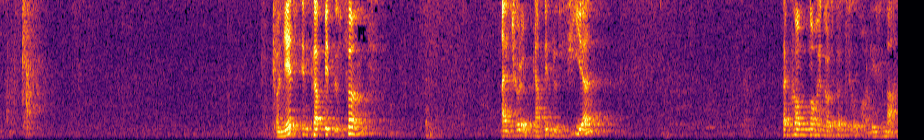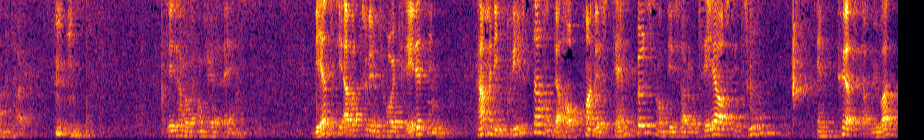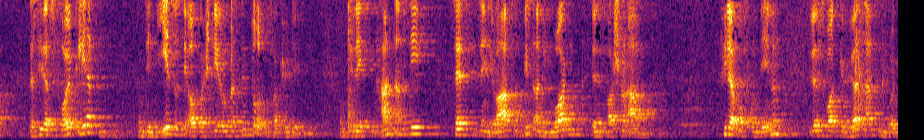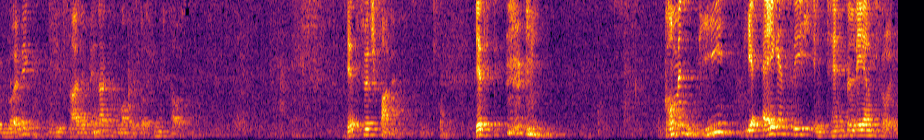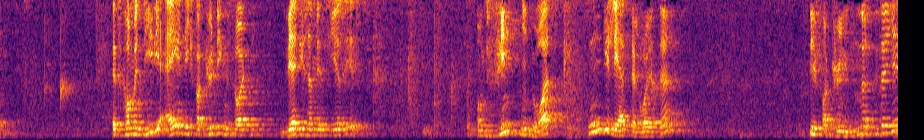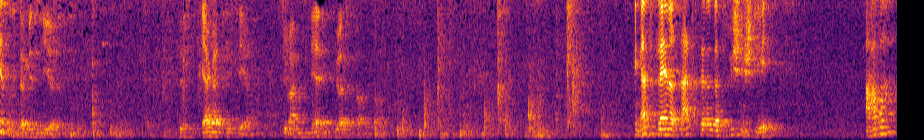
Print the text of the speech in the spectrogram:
Und jetzt im Kapitel 5, Entschuldigung, Kapitel 4, da kommt noch etwas dazu an diesem Nachmittag. Lesen wir von Vers 1. Während sie aber zu dem Volk redeten, kamen die Priester und der Hauptmann des Tempels und die Sadduzäer auf sie zu, empört darüber, dass sie das Volk lehrten und in Jesus die Auferstehung aus den Toten verkündigten. Und sie legten Hand an sie setzten sie in Gewahrsam bis an den Morgen, denn es war schon Abend. Viele aber von denen, die das Wort gehört hatten, wurden gläubig und die Zahl der Männer kam auf etwa 5000. Jetzt wird spannend. Jetzt kommen die, die eigentlich im Tempel lehren sollten. Jetzt kommen die, die eigentlich verkündigen sollten, wer dieser Messias ist. Und finden dort ungelehrte Leute, die verkünden, dass dieser Jesus der Messias ist. Das ärgert sie sehr. Sie waren sehr empört darüber. Ein ganz kleiner Satz, der dann dazwischen steht. Aber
